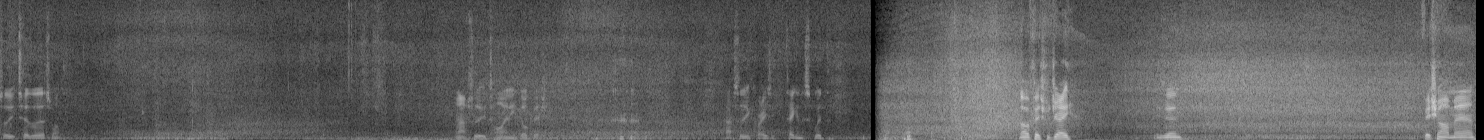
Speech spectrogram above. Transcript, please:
Absolute tiller this one. An absolutely tiny dogfish. Absolutely crazy. Taking a squid. Another fish for Jay. He's in. Fish on, man.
